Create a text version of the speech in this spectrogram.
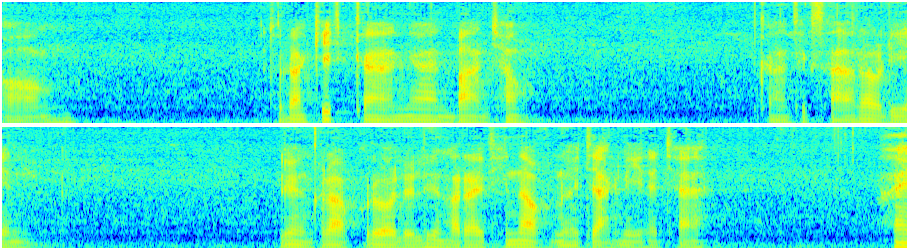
ของ ธุรกิจการงานบ้านเช่า การศึกษาเราเรียน เรื่องครอบครัวหรือเรื่องอะไรที่นอกเหนือจากนี้นะจ๊ะ ให้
